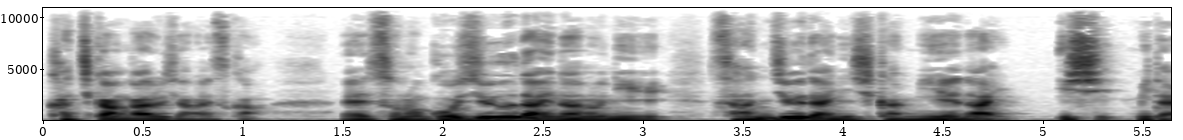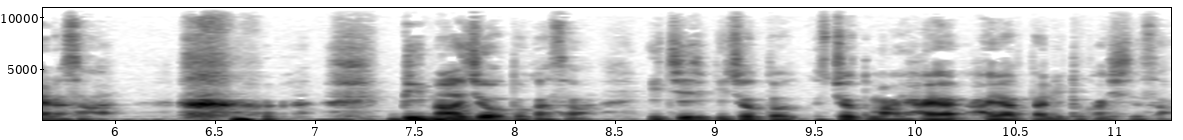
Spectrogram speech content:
価値観があるじゃないですか。えーその50代なのに30代にしか見えない医師みたいなさ。美魔女とかさ、一時期ちょっと、ちょっと前流行ったりとかしてさ。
